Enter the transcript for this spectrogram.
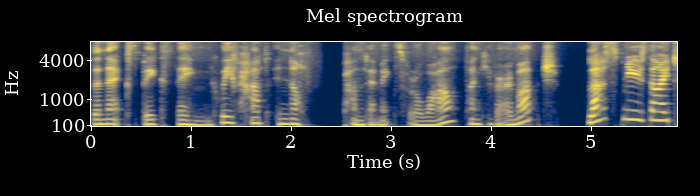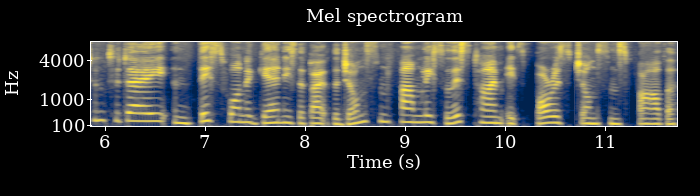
the next big thing. We've had enough pandemics for a while. Thank you very much. Last news item today, and this one again is about the Johnson family. So this time it's Boris Johnson's father,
